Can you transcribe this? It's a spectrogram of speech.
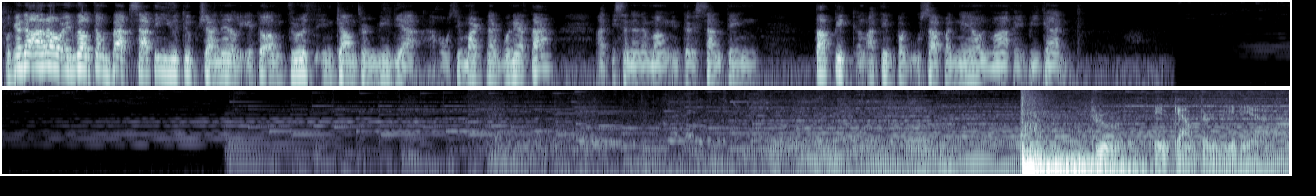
Magandang araw and welcome back sa ating YouTube channel. Ito ang Truth Encounter Media. Ako si Mark Narboneta at isa na namang interesanting topic ang ating pag-uusapan ngayon mga kaibigan. Truth Encounter Media.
